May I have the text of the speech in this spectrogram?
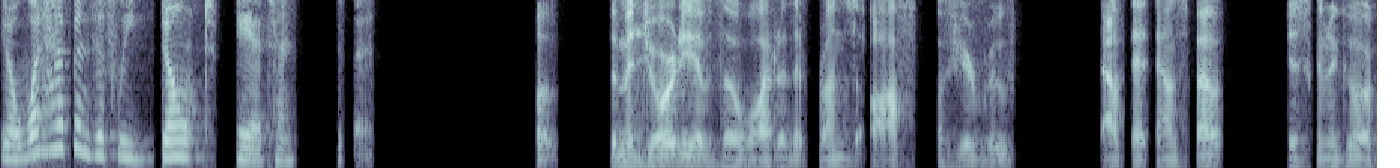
You know, what happens if we don't pay attention this? Well, the majority of the water that runs off of your roof out that downspout is just going to go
